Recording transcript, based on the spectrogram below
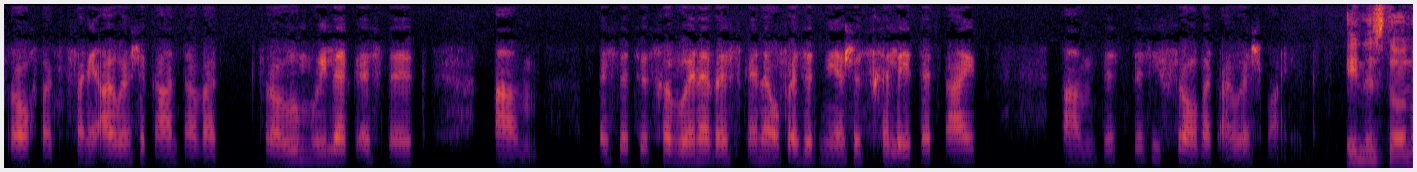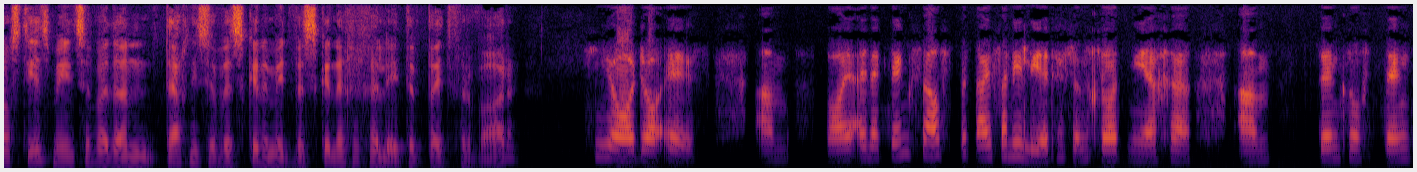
vraag wat van die ouers se kant af wat vra hoe moeilik is dit? Um is dit soos gewone wiskunde of is dit meer soos geletterdheid? Um dis dis die vraag wat ouers maar het. En is daar nog steeds mense wat dan tegniese wiskunde met wiskundige geletterdheid verwar? Ja, daar is. Um baie en ek dink selfs party van die leerders in graad 9 um dink nog dink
